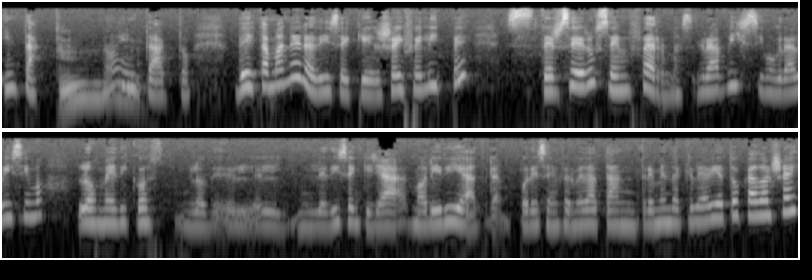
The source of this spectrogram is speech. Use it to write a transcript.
intacto, Mm, ¿no? Intacto. De esta manera dice que el rey Felipe III se enferma, gravísimo, gravísimo. Los médicos lo le, le dicen que ya moriría por esa enfermedad tan tremenda que le había tocado al rey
